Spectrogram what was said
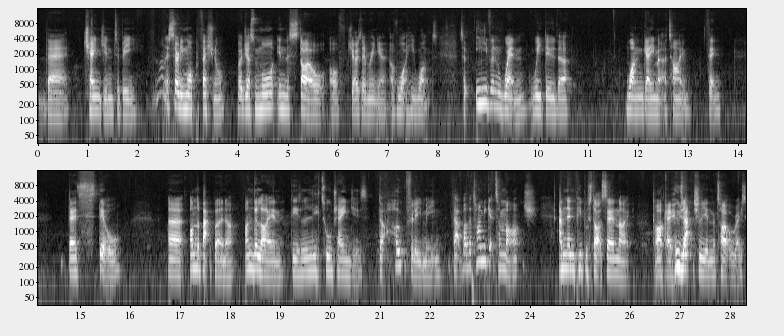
they're changing to be not necessarily more professional, but just more in the style of Jose Mourinho, of what he wants. So even when we do the one game at a time thing, there's still uh, on the back burner underlying these little changes that hopefully mean that by the time we get to March, and then people start saying like, okay, who's actually in the title race?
